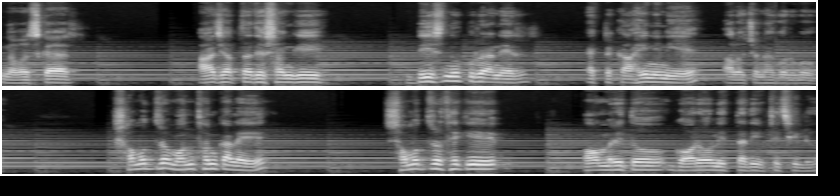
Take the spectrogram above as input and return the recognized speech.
নমস্কার। আজ আপনাদের সঙ্গে বিষ্ণু পুরাণের একটা কাহিনী নিয়ে আলোচনা করব। সমুদ্র মন্থনকালে সমুদ্র থেকে অমৃত, গরল ইত্যাদি উঠেছিল।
